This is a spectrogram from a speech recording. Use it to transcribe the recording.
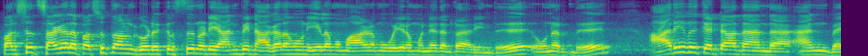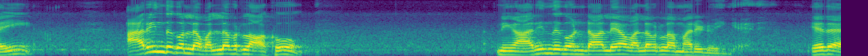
பரிசு சகல பரிசுத்தான் கூட கிறிஸ்துவனுடைய அன்பின் அகலமும் நீளமும் ஆழமும் உயரமும் என்னதென்று அறிந்து உணர்ந்து அறிவு கெட்டாத அந்த அன்பை அறிந்து கொள்ள வல்லவர்களாகவும் நீங்கள் அறிந்து கொண்டாலே வல்லவர்களாக மாறிடுவீங்க. எதை?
